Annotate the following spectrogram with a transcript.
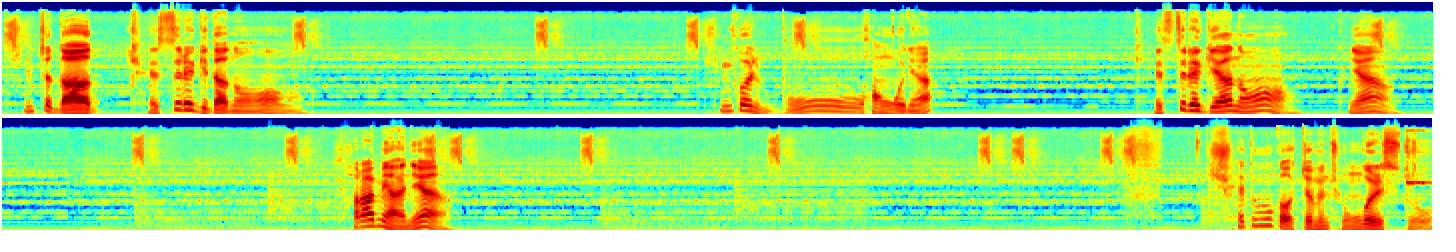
진짜 나 개쓰레기다 너. 팀걸 뭐한 거냐? 개쓰레기야 너. 그냥 사람이 아니야. 섀도우가 어쩌면 좋은 거일 수도.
